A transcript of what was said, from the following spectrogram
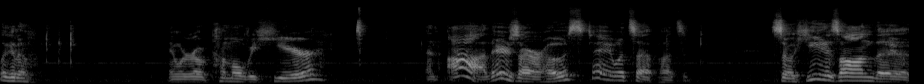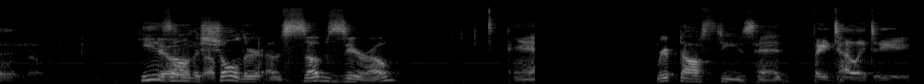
Look at him. And we're going to come over here and ah, there's our host. Hey, what's up, Hudson? So he is on the he is Yo, on the shoulder of Sub Zero ripped off Steve's head. Fatality.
